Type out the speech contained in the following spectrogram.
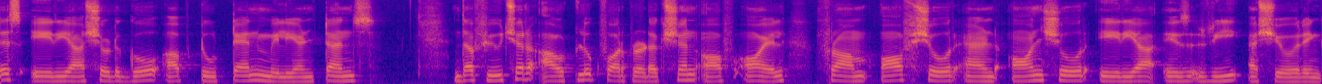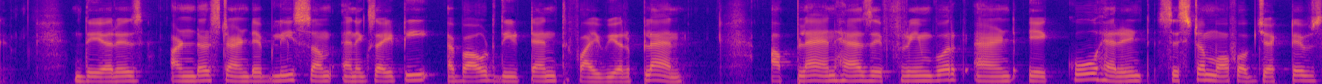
this area should go up to 10 million tons. The future outlook for production of oil from offshore and onshore area is reassuring. There is understandably some anxiety about the 10th five year plan. A plan has a framework and a coherent system of objectives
